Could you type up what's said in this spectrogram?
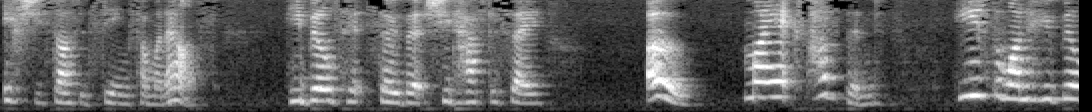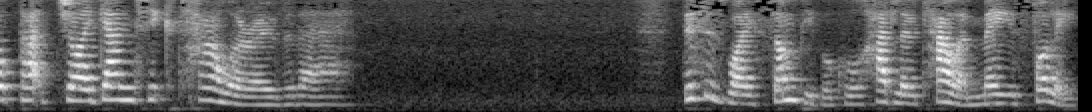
if she started seeing someone else, he built it so that she'd have to say, Oh, my ex-husband, he's the one who built that gigantic tower over there. This is why some people call Hadlow Tower May's Folly,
